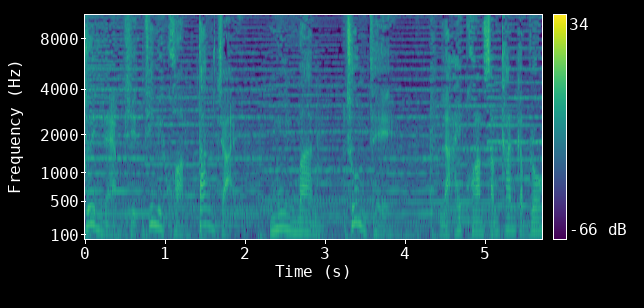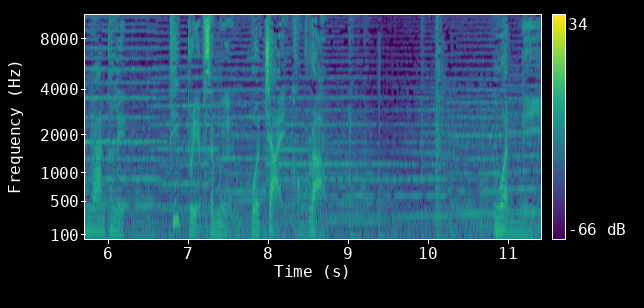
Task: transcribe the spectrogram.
ด้วยแนวคิดที่มีความตั้งใจ มุ่งมั่น ทุ่มเท และให้ความสำคัญกับโรงงานผลิต ที่เปรียบเสมือนหัวใจของเรา วันนี้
